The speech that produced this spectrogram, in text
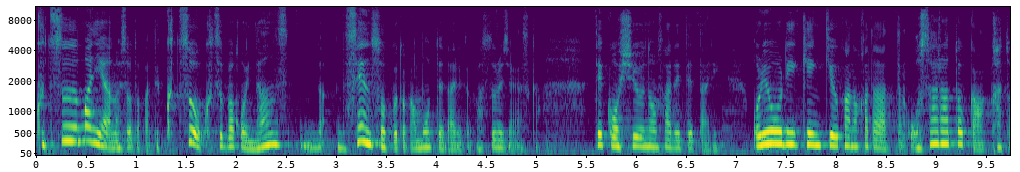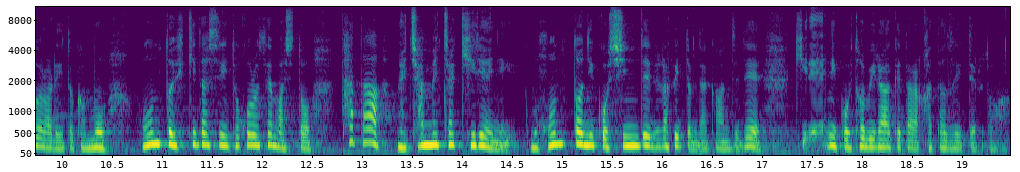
靴マニアの人とかって靴を靴箱に何1,000足とか持ってたりとかするじゃないですか。でこう収納されてたりお料理研究家の方だったらお皿とかカトラリーとかも本当引き出しに所狭しとただめちゃめちゃ綺麗にもう本当にこうシンデレラフィットみたいな感じで綺麗にこう扉開けたら片付いてるとか。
